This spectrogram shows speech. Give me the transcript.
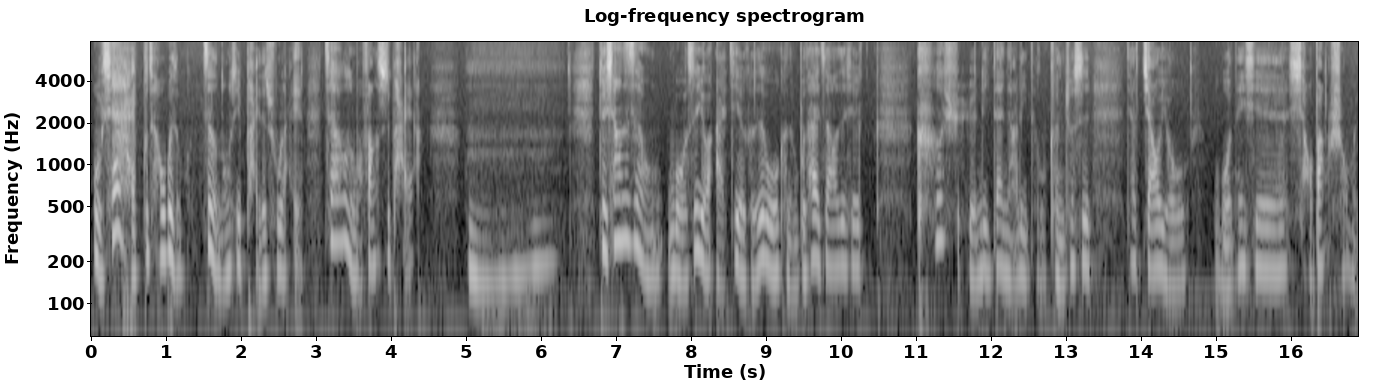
我现在还不知道为什么这种东西排得出来耶，这要用什么方式排啊？嗯，对，像是这种我是有 idea，可是我可能不太知道这些科学原理在哪里的，我可能就是要交由我那些小帮手们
